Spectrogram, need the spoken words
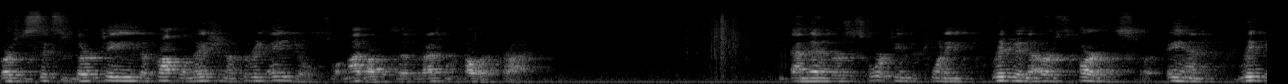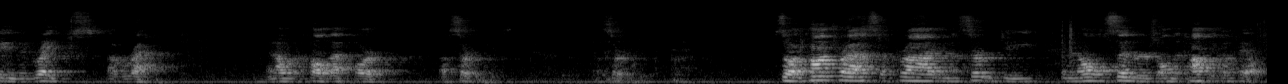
verses 6 to 13, the proclamation of three angels is what my Bible says, but I just want to call it a cry. And then verses 14 to 20, reaping the earth's harvest and reaping the grapes of wrath. And I want to call that part a certainty. A certainty. So a contrast, a cry, and a certainty, an all sinners on the topic of hell.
